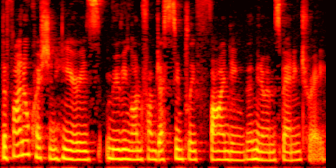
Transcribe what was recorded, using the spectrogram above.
The final question here is moving on from just simply finding the minimum spanning tree.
